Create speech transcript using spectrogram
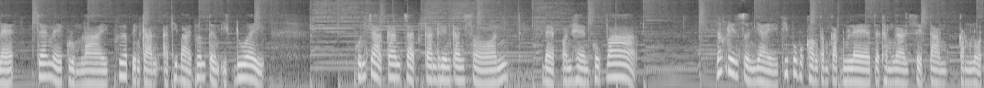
และแจ้งในกลุ่มไลน์เพื่อเป็นการอธิบายเพิ่มเติมอีกด้วย ผลจากการจัดการเรียนการสอนแบบออนแฮนพบว่า นักเรียนส่วนใหญ่ที่ผู้ปกครองกำกับดูแลจะทำงานเสร็จตามกำหนด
